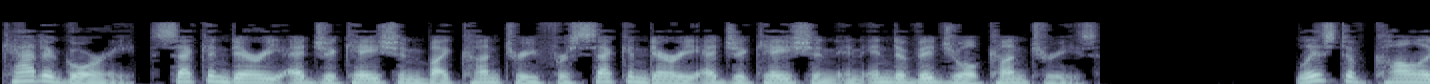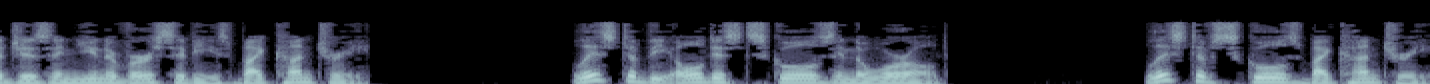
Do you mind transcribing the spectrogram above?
Category – Secondary education by country for secondary education in individual countries List of colleges and universities by country List of the oldest schools in the world List of schools by country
